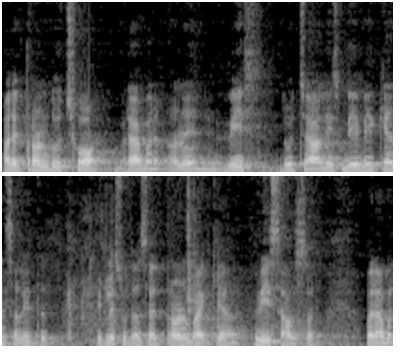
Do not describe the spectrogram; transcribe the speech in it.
અરે ત્રણ દુ છ, બરાબર? અને વીસ દુ ચાલીસ, બે બે કેન્સલ એટલે શું થશે? ત્રણ ભાગ્યા વીસ આવશે. બરાબર?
